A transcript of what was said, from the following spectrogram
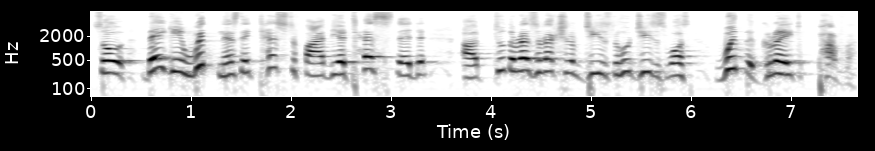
So they gave witness, they testified, they attested uh, to the resurrection of Jesus, to who Jesus was, with great power.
